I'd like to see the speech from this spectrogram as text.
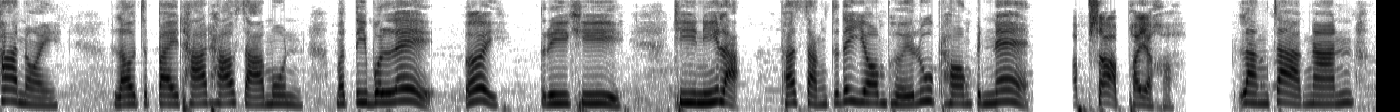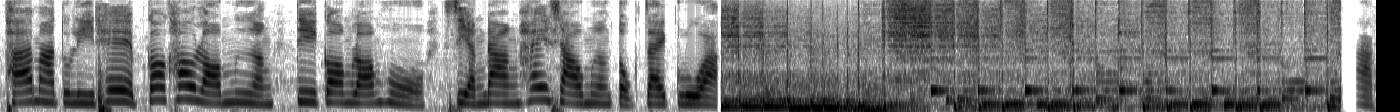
ข้าหน่อย เราจะไปท้าเท้าสามน มาตีบอลเล่ เอ้ย ตรีคี ทีนี้ล่ะ พระสังจะได้ยอมเผยรูปทองเป็นแน่ รับทราบพะยะค่ะ หลังจากนั้นพระมาตุลีเทพก็เข้าล้อมเมือง ตีกลองร้องโห่ เสียงดังให้ชาวเมืองตกใจกลัว จาก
